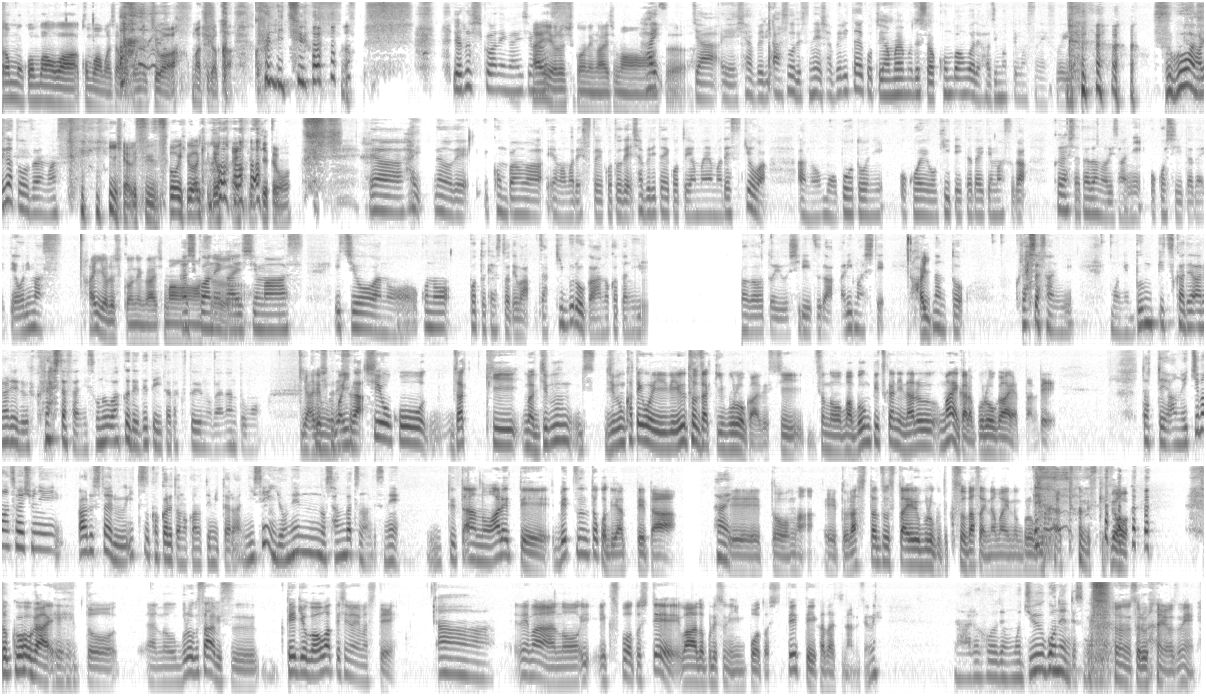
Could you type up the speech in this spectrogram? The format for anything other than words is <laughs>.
どうも、こんばんは。こんばんは、じゃあ、こんにちは。<laughs> 間違った。こんにちは。<laughs> よろしくお願いします。はい、よろしくお願いします。はいじゃあ、えー、しゃべり、あ、そうですね。しゃべりたいこと山々ですわ。こんばんはで始まってますね。そういう。<laughs> すごい、ありがとうございます。いや、別にそういうわけではないですけども。いやーはい。なので、こんばんは山間です。ということで、しゃべりたいこと山々です。今日は、あの、もう冒頭にお声を聞いていただいてますが、倉下忠則さんにお越しいただいております。はい、よろしくお願いします。よろしくお願いします。一応あのこのポッドキャストでは雑記ブロガーの方にいる伺うというシリーズがありまして、はい。なんと倉下さんにもうね文筆家であられる倉下さんにその枠で出ていただくというのがなんともいや、でも、まあ、一応、こう、雑記、まあ、自分、自分カテゴリーで言うと雑記ブロガーですし、その、まあ、文筆家になる前からブロガーやったんで、だってあの一番最初に R スタイルいつ書かれたのかなって見たら2004年の3月なんですね。で、あの、あれって、別のとこでやってた、はい。えっ、と、まあ、えっ、と、ラスタズスタイルブログってクソダサい名前のブログがあったんですけど、<laughs> そこが、えっ、と、あの、ブログサービス、提供が終わってしまいまして、あで、まあ、あの、エエクスポートして、ワードプレスにインポートしてっていう形なんですよね。あなるほどでももう15年ですもんね。<laughs> それぐらいありますね。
